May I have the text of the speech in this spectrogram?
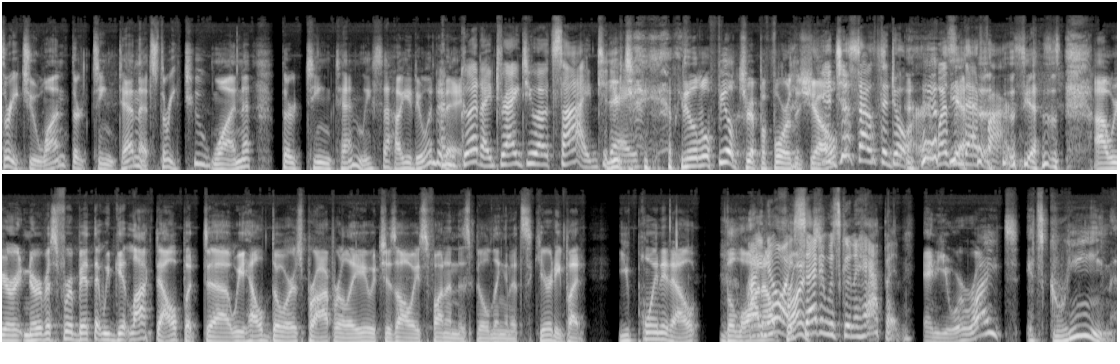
321 1310. That's 321 1310. Lisa, how you doing today? I'm good. I dragged you outside today. we did a little field trip before the show. You're just out the door. It wasn't that far. Yes. Uh, we were nervous for a bit that we'd get locked out, but uh, we held doors properly, which is always fun in this building and its security. But you pointed out the lawn I know. out front, I said it was going to happen. and you were right. It's green.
